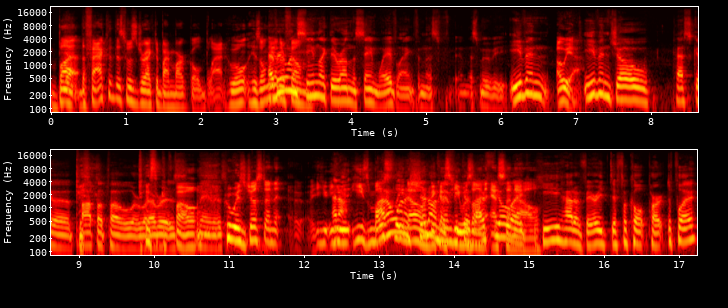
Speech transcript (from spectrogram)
But Yeah. the fact that this was directed by Mark Goldblatt, who his only Everyone other film seemed like they were on the same wavelength in this in this movie. Even Oh, yeah. even Joe Pesca Papapo or whatever his name is. who is just an he, he- he's mostly known on because he was on I feel SNL. Like he had a very difficult part to play,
